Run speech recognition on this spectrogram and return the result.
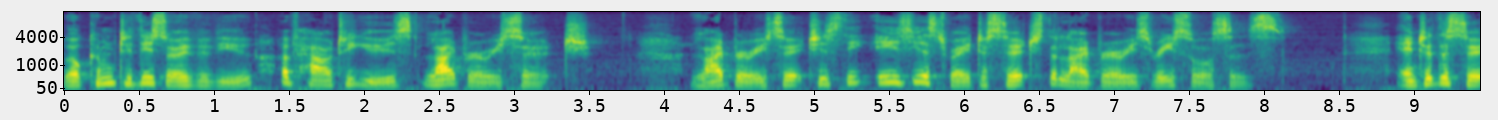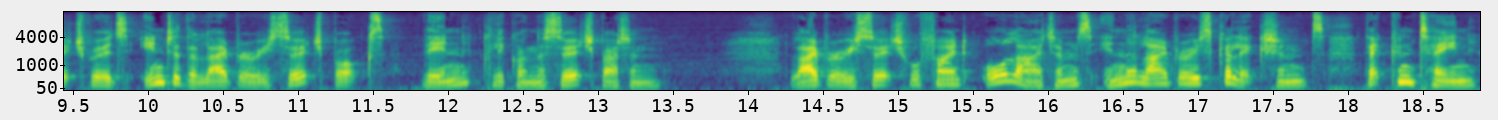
Welcome to this overview of how to use Library Search. Library Search is the easiest way to search the library's resources. Enter the search words into the Library Search box, then click on the Search button. Library Search will find all items in the library's collections that contain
